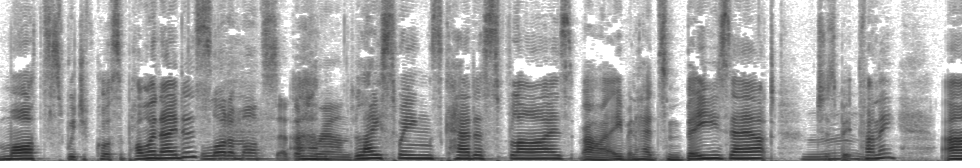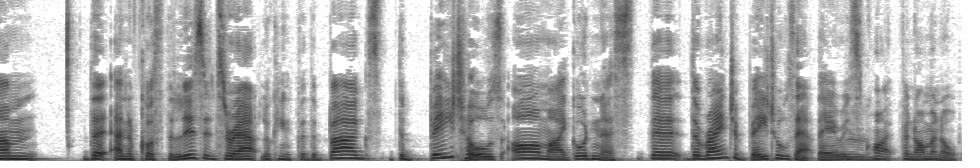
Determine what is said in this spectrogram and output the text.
moths, which of course are pollinators. A lot of moths at the Um, ground. Lacewings, caddis flies. Oh, I even had some bees out, which is a Mm. bit funny. Um, the and of course the lizards are out looking for the bugs. The beetles, oh my goodness, the the range of beetles out there is quite phenomenal.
